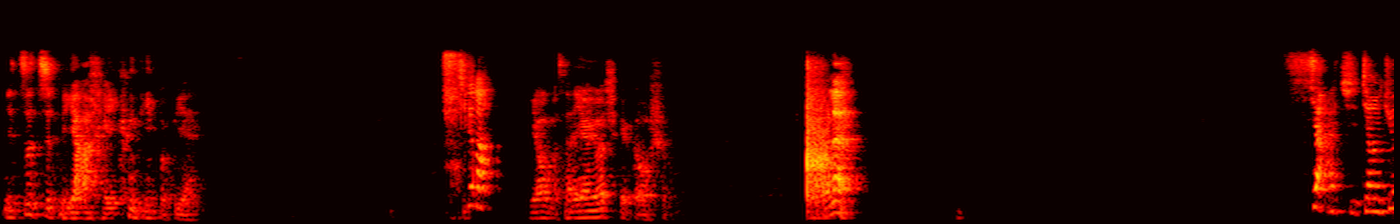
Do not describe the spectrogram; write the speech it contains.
你自己不压黑，肯定不变。去吧，幺五三幺幺是个高手。回来，下去将军，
